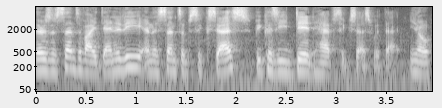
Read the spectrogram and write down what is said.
there's a sense of identity and a sense of success because he did have success with that, you know.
